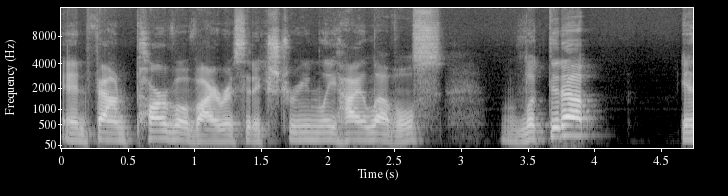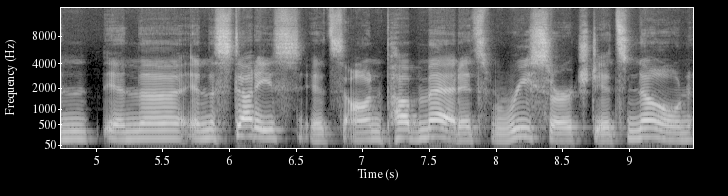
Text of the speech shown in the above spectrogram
and found parvovirus at extremely high levels. Looked it up in, in, the, in the studies. It's on PubMed, it's researched, it's known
